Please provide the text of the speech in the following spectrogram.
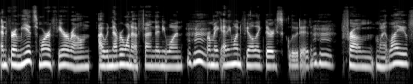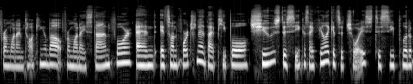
And for me, it's more a fear around I would never want to offend anyone Mm-hmm. or make anyone feel like they're excluded Mm-hmm. from my life, from what I'm talking about, from what I stand for. And it's unfortunate that people choose to see, because I feel like it's a choice to see political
